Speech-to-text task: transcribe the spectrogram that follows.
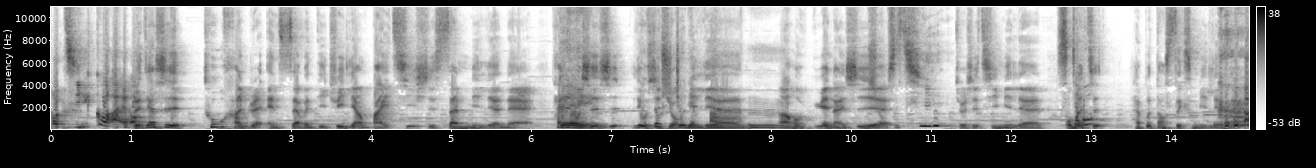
好奇怪哦。人家是 two hundred and seventy three 两百七十三 million 呢，泰国是是六十九69.8 million，嗯。然后越南是九十七，九十七 million，我们只还不到 six million 呢。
